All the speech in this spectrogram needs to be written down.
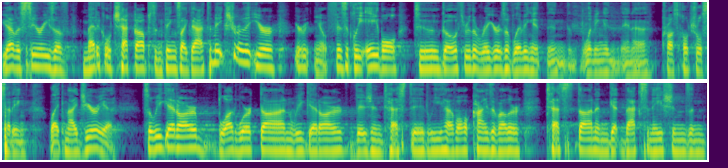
you have a series of medical checkups and things like that to make sure that you're, you're you know, physically able to go through the rigors of living in, living in, in a cross cultural setting like Nigeria. So we get our blood work done, we get our vision tested, we have all kinds of other tests done and get vaccinations and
